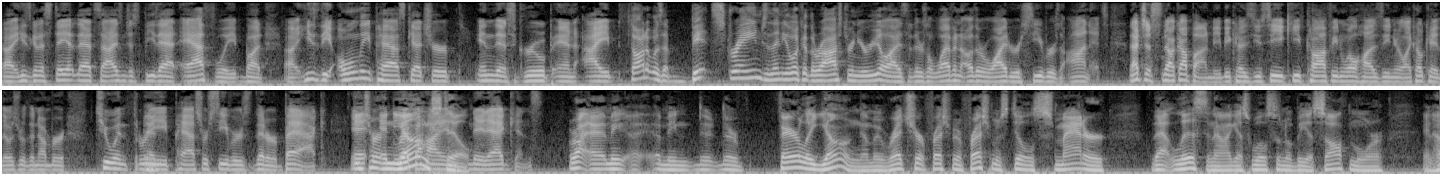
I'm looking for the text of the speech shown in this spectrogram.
uh, he's going to stay at that size and just be that athlete. But uh, he's the only pass catcher in this group, and I thought it was a bit strange. And then you look at the roster and you realize that there's 11 other wide receivers on it. That just snuck up on me because you see Keith Coffey and Will Huzzie, and you're like, okay, those were the number two and three And- pass receivers that are back. In And- turn, and right young still. Nate Adkins. Right. I mean, I mean, they're, they're fairly young. I mean, redshirt freshmen, freshmen still smatter that list. And now I guess Wilson will be a sophomore, and But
